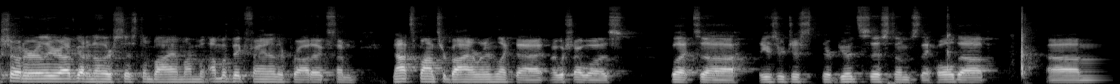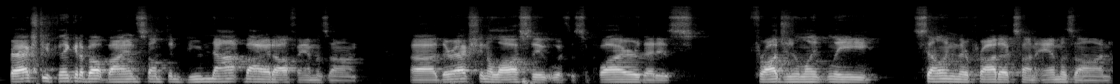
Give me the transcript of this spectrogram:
I showed earlier. I've got another system by them. I'm I'm a big fan of their products. I'm not sponsored by them or anything like that. I wish I was, but uh, these are just they're good systems. They hold up. Um, you're actually thinking about buying something, do not buy it off Amazon. Uh, they're actually in a lawsuit with a supplier that is fraudulently selling their products on Amazon.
